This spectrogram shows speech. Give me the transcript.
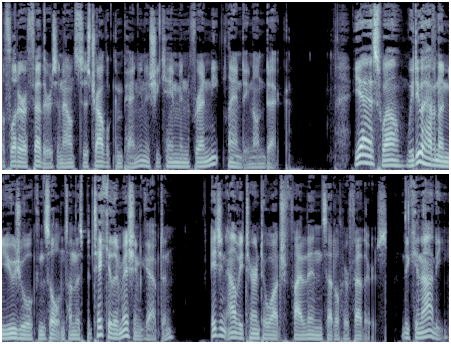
A flutter of feathers announced his travel companion as she came in for a neat landing on deck. Yes, well, we do have an unusual consultant on this particular mission, Captain. Agent Alvey turned to watch Philin settle her feathers. The Kinari,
